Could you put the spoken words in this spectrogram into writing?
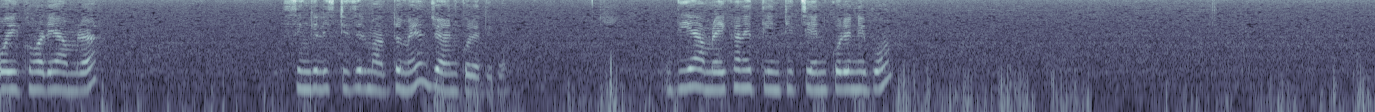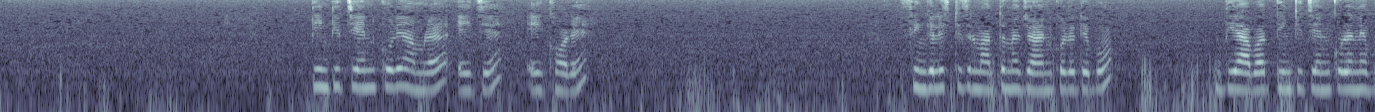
ওই ঘরে আমরা সিঙ্গেল স্টিচের মাধ্যমে জয়েন করে দিব। দিয়ে আমরা এখানে তিনটি চেন করে নেব। তিনটি চেন করে আমরা এই যে এই ঘরে সিঙ্গেল স্টিচের মাধ্যমে জয়েন করে দেব। দিয়ে আবার তিনটি চেন করে নেব।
